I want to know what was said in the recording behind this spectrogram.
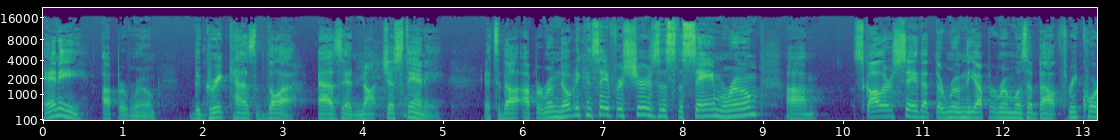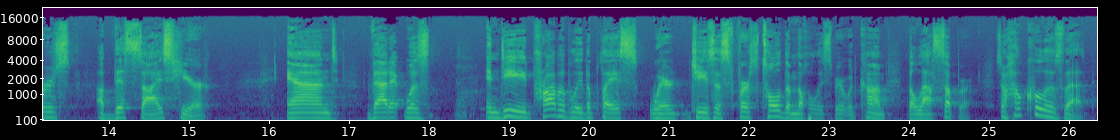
any upper room. The Greek has the, as in not just any. It's the upper room. Nobody can say for sure, is this the same room? Um, scholars say that the room, the upper room, was about three quarters of this size here, and that it was indeed probably the place where Jesus first told them the Holy Spirit would come, the Last Supper. So, how cool is that?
